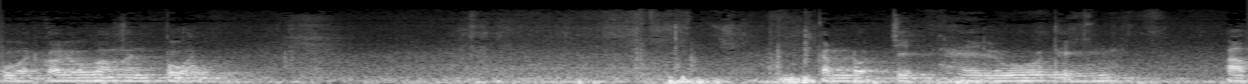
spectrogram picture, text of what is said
ปวดก็รู้ว่ามันปวดกำหนดจิตให้รู้ถึงความ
